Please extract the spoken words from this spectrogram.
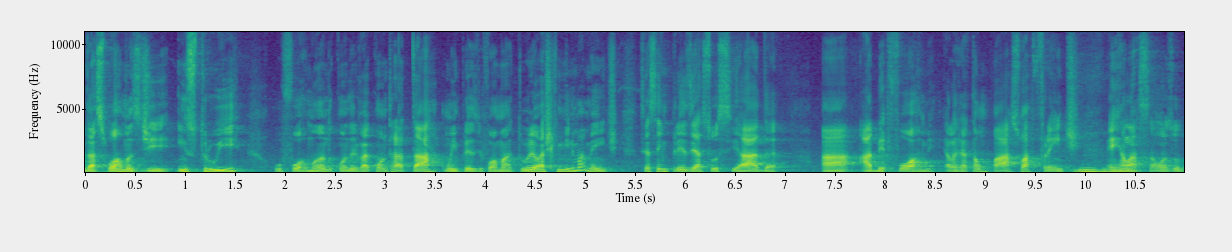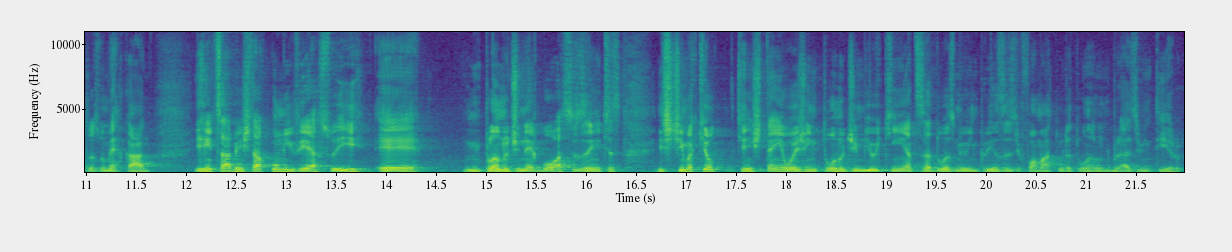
das formas de instruir o formando, quando ele vai contratar uma empresa de formatura, eu acho que minimamente, se essa empresa é associada à ABForm, ela já está um passo à frente uhum. em relação às outras do mercado. E a gente sabe, a gente está com um universo aí é, em plano de negócios, a gente estima que, eu, que a gente tem hoje em torno de 1.500 a 2.000 empresas de formatura atuando no Brasil inteiro.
